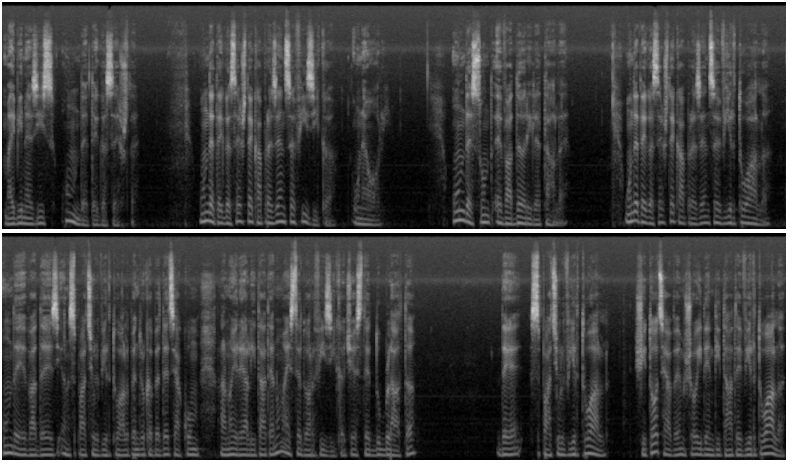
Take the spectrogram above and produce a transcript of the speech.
Mai bine zis, unde te găsește? Unde te găsește ca prezență fizică, uneori? Unde sunt evadările tale? Unde te găsește ca prezență virtuală? Unde evadezi în spațiul virtual? Pentru că vedeți acum, la noi realitatea nu mai este doar fizică, ci este dublată de spațiul virtual. Și toți avem și o identitate virtuală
